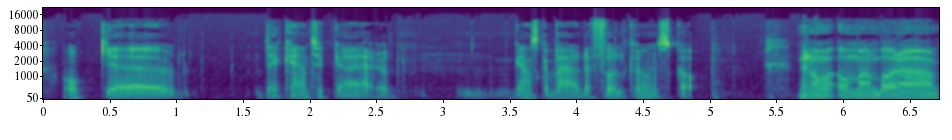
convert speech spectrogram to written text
Och eh, det kan jag tycka är ganska värdefull kunskap. Men om, om man bara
